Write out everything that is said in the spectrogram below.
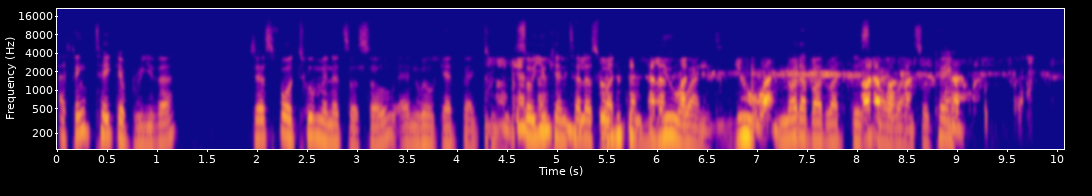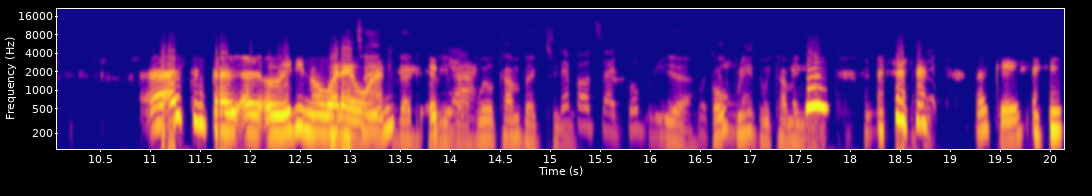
I think take a breather just for two minutes or so and we'll get back to you. So you can tell us what you want. Not about what this guy wants, okay? I I think I, I already know what I Take want. that It- breather. Yeah. We'll come back to Step you. outside, go breathe. Yeah. We're Go breathe, back. we're coming back. okay.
